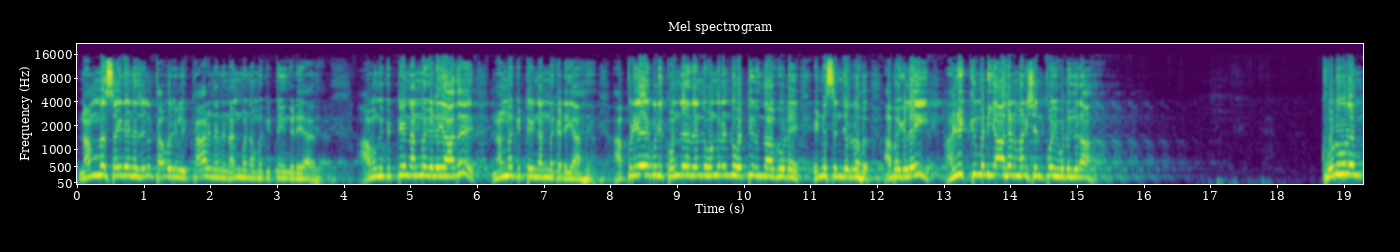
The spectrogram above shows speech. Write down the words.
நம்ம சைடு என்ன செய்யணும்? தவறுகளுக்கு காரணம் என்ன? நன்மை நம்ம கிட்டேயும் கிடையாது. அவங்க கிட்டேயும் நன்மை கிடையாது நம்ம கிட்டேயும் நன்மை கிடையாது. அப்படியே இப்படி கொஞ்சம் ரெண்டு ஒன்று ரெண்டு ஒட்டி இருந்தா கூட என்ன செஞ்சிடறோம் அவைகளை அழிக்கும்படியாக மனுஷன் போய் விடுகிறான். கொடூரம்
